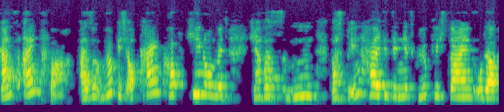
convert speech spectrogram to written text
Ganz einfach. Also wirklich auch kein Kopfkino mit, ja, was, hm, was beinhaltet denn jetzt glücklich sein oder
